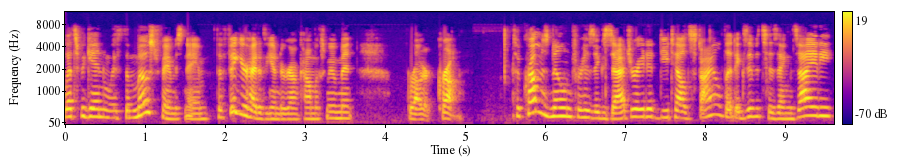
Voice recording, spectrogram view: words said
Let's begin with the most famous name, the figurehead of the underground comics movement, Robert Crumb. So Crumb is known for his exaggerated, detailed style that exhibits his anxiety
